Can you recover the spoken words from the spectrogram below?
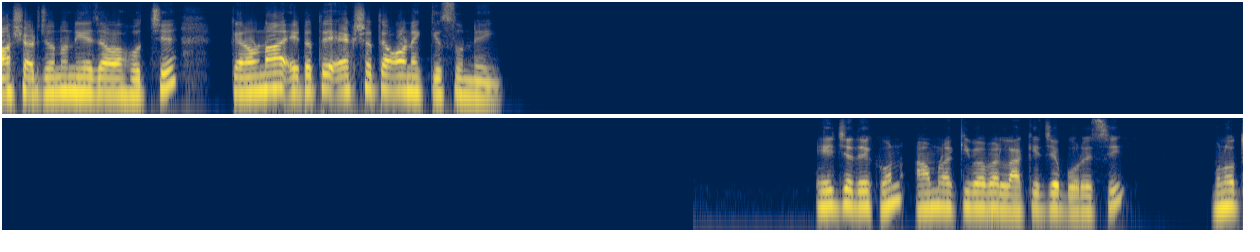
বাসার জন্য নিয়ে যাওয়া হচ্ছে, কেননা এটাতে একসাথে অনেক কিছু নেই। এই যে দেখুন, আমরা কীভাবে লাকিজে ভরেছি মূলত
